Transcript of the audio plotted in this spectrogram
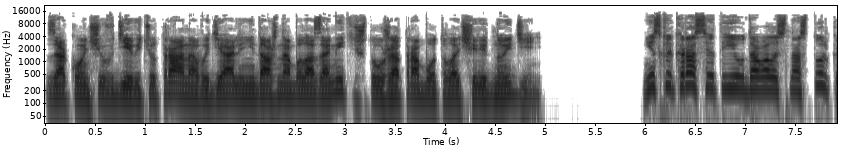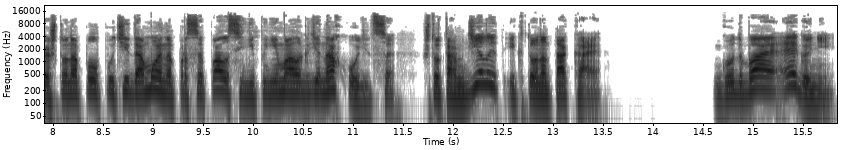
Закончив в 9 утра, она в идеале не должна была заметить, что уже отработала очередной день. Несколько раз это ей удавалось настолько, что на полпути домой она просыпалась и не понимала, где находится, что там делает и кто она такая. «Goodbye, Agony»,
